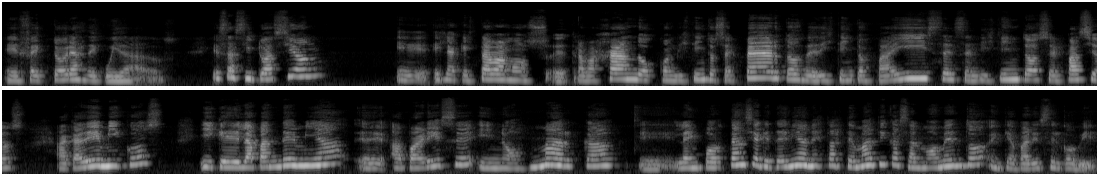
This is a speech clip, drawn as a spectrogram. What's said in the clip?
efectoras de cuidados. Esa situación eh, es la que estábamos eh, trabajando con distintos expertos de distintos países, en distintos espacios académicos, y que la pandemia eh, aparece y nos marca la importancia que tenían estas temáticas al momento en que aparece el COVID.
